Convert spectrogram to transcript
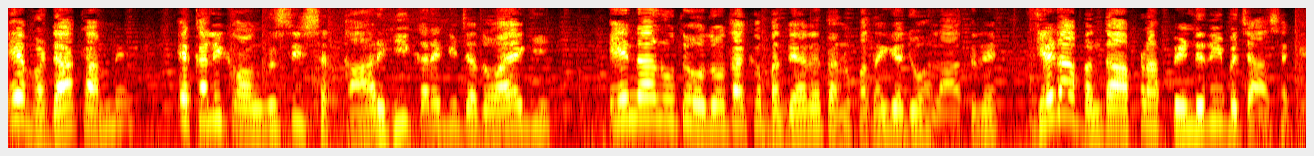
ਇਹ ਵੱਡਾ ਕੰਮ ਹੈ। ਇਹ ਕੱਲੀ ਕਾਂਗਰਸ ਦੀ ਸਰਕਾਰ ਹੀ ਕਰੇਗੀ, ਜਦੋਂ ਆਏਗੀ। ਇਹਨਾਂ ਨੂੰ ਤੇ ਉਦੋਂ ਤੱਕ ਬੰਦਿਆਂ ਨੇ ਤੁਹਾਨੂੰ ਪਤਾ ਹੀ ਹੈ ਜੋ ਹਾਲਾਤ ਨੇ, ਜਿਹੜਾ ਬੰਦਾ ਆਪਣਾ ਪਿੰਡ ਨਹੀਂ ਬਚਾ ਸਕੇ,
